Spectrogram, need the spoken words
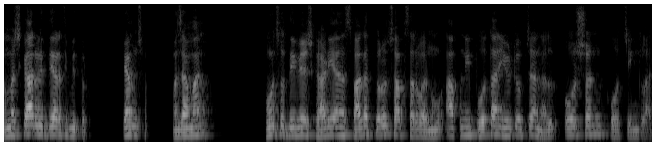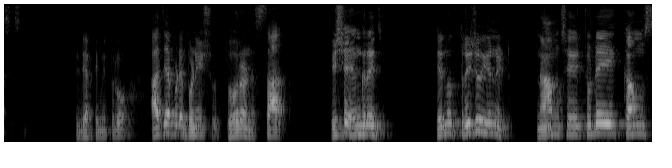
નમસ્કાર વિદ્યાર્થી મિત્રો, કેમ છો? મજામાં? હું છું દિવેશ ઘાડિયા સ્વાગત કરું છું આપ સર્વનું આપની પોતાની YouTube channel Ocean Coaching Classes વિદ્યાર્થી મિત્રો, આજે આપણે ભણીશું ધોરણ સાત, વિષય અંગ્રેજી, જેનું ત્રીજું યુનિટ નામ છે ટુડે કમ્સ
